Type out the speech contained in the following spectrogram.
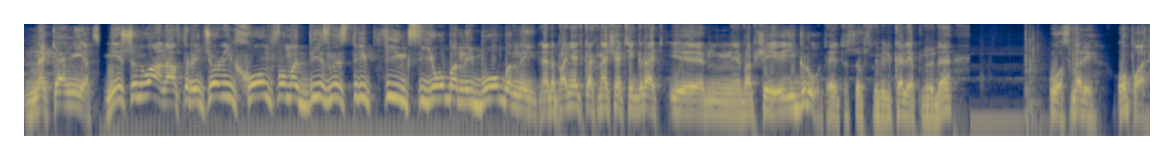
наконец. Mission 1. After returning home from a business trip, Things, ебаный, бобаный. Надо понять, как начать играть э, вообще игру-то, это, собственно, великолепную, да? О, смотри, опа.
